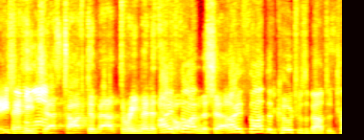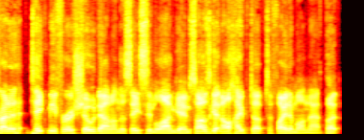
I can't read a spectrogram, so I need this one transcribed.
AC that Milan. he just talked about three minutes ago I thought, on the show. I thought that coach was about to try to take me for a showdown on this AC Milan game, so I was getting all hyped up to fight him on that. But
